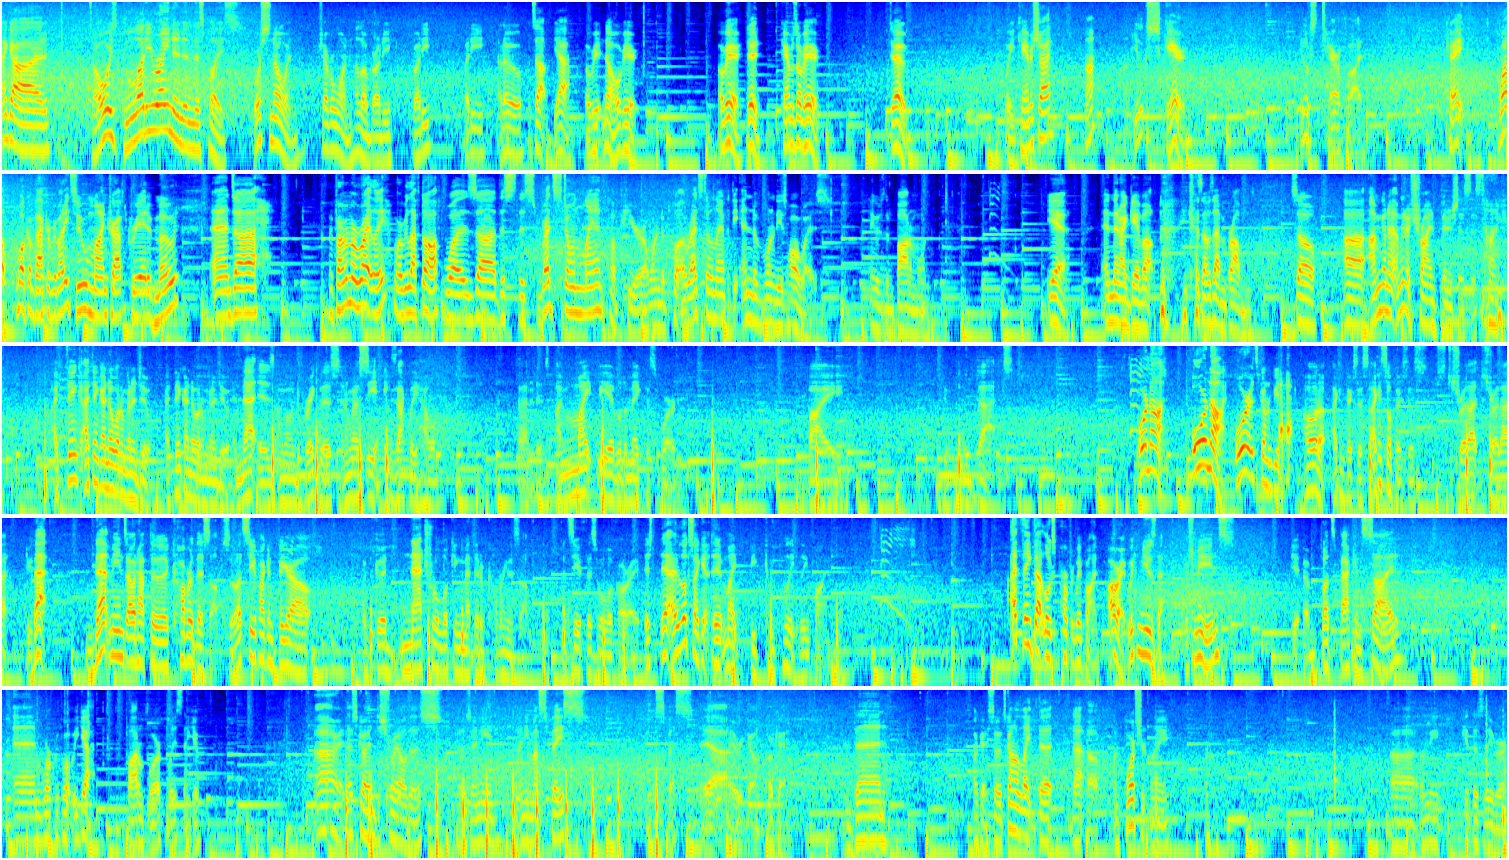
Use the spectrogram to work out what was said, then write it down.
my god. It's always bloody raining in this place. Or snowing. Whichever one. Hello, buddy. Buddy? Buddy? Hello? What's up? Yeah. Over here. No, over here. Over here. Dude. Camera's over here. Dude. Wait, you camera shy? Huh? You look scared. He looks terrified. Okay. Well, welcome back everybody to Minecraft Creative Mode. And, uh, if I remember rightly, where we left off was, uh, this, this redstone lamp up here. I wanted to put a redstone lamp at the end of one of these hallways. I think it was the bottom one. Yeah. And then I gave up because I was having problems. So, uh, I'm gonna, I'm gonna try and finish this this time. I think I think I know what I'm gonna do. I think I know what I'm gonna do, and that is I'm going to break this, and I'm gonna see exactly how bad it is. I might be able to make this work by that, or not, or not, or it's gonna be. Hold up, I can fix this. I can still fix this. Just destroy that, destroy that, do that. That means I would have to cover this up. So let's see if I can figure out a good natural looking method of covering this up. Let's see if this will look alright. Yeah, it looks like it, it might be completely fine. I think that looks perfectly fine. Alright, we can use that. Which means, get our butts back inside and work with what we got. Bottom floor, please, thank you. Alright, let's go ahead and destroy all this. Because I need, I need my space. Space. Yeah, here we go. Okay. And then Okay, so it's gonna light that that up. Unfortunately, uh, let me get this lever.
